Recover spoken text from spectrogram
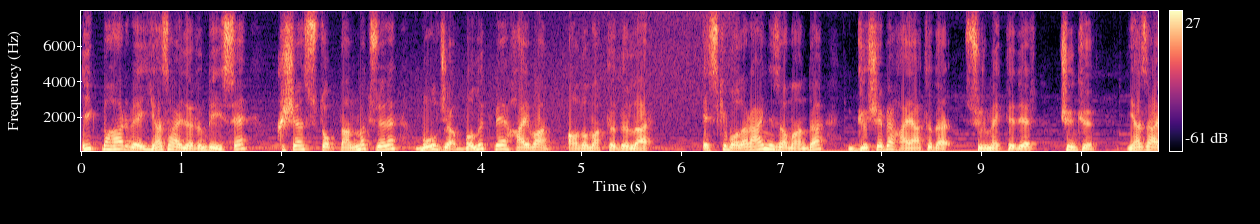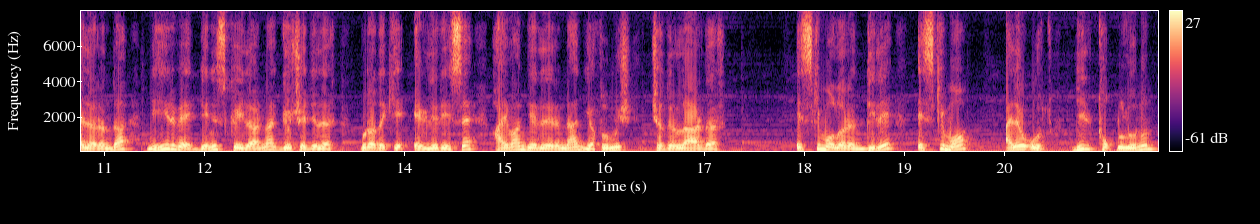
İlkbahar ve yaz aylarında ise kışa stoklanmak üzere bolca balık ve hayvan avlamaktadırlar. Eskimolar aynı zamanda göçebe hayatı da sürmektedir. Çünkü Yaz aylarında nehir ve deniz kıyılarına göç edilir. Buradaki evleri ise hayvan derilerinden yapılmış çadırlardır. Eskimoların dili Eskimo Aleut dil topluluğunun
